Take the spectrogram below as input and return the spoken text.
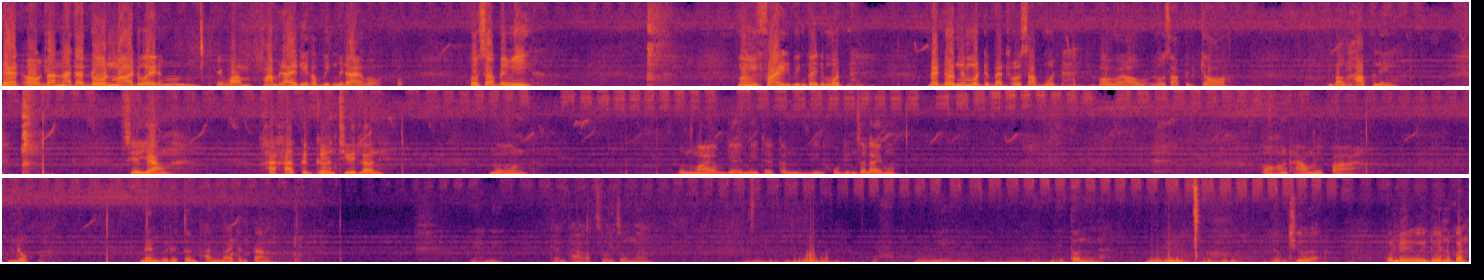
แดดออกแล้วน่าจะโดนมาด้วยนะแต่ว่ามาไม่ได้ดีเขาบินไม่ได้เพราะเพราะโทรศัพท์ไม่มี ไม่มีไฟบินไปได้หมด แบตเดินไม่หมดแต่แบตโทรศัพท์หมด เพราะเราโทรศัพท์เป็นจอ บังคับมันเอง เสียอย่างขาดขาดเกินเกินชีวิตเรานี่นู่น ต้นไม้ใหญ่มีแต่ต้นดินคูดินสไลด์มั้งของข้างทางมีป่าดกแน่นไปด้วยต้นพันไม้ต่างๆนี่นี่กันผาก็สวยสวยงามอุ้ยที่ต้นเดิมชื่อละต้นเลยเอ้ยเดินนึกก่อน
